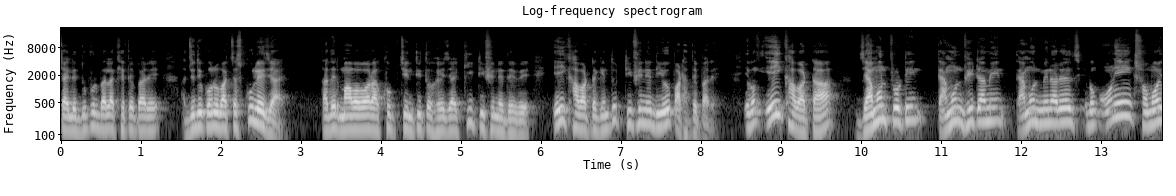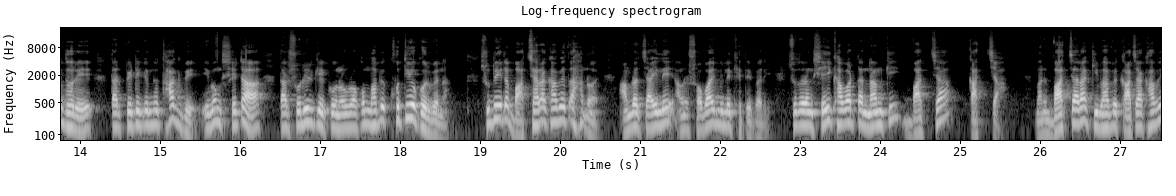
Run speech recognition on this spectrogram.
চাইলে দুপুরবেলা খেতে পারে। আর যদি কোনো বাচ্চা স্কুলে যায় তাদের মা বাবারা খুব চিন্তিত হয়ে যায়, কি টিফিনে দেবে? এই খাবারটা কিন্তু টিফিনে দিয়েও পাঠাতে পারে। এবং এই খাবারটা যেমন প্রোটিন, তেমন ভিটামিন, তেমন মিনারেলস এবং অনেক সময় ধরে তার পেটে কিন্তু থাকবে এবং সেটা তার শরীরকে কোনো রকমভাবে ক্ষতিও করবে না। শুধু এটা বাচ্চারা খাবে তা নয়, আমরা চাইলে আমরা সবাই মিলে খেতে পারি। সুতরাং সেই খাবারটার নাম কি? বাচ্চা কাচ্চা। মানে বাচ্চারা কীভাবে কাঁচা খাবে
